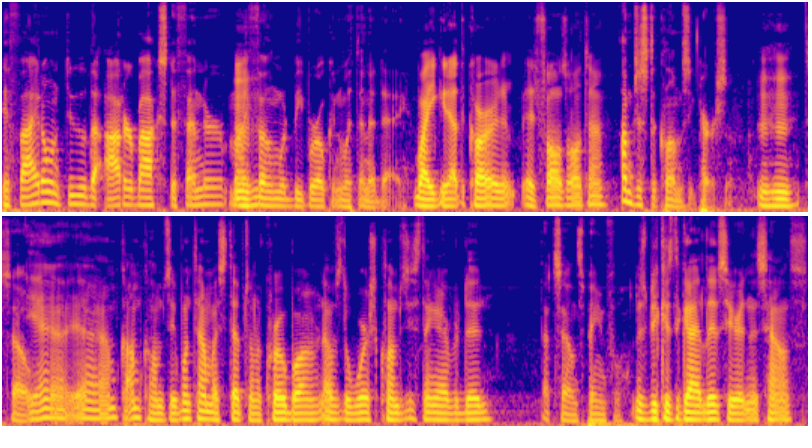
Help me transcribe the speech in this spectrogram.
If I don't do the OtterBox Defender, my Mhm. phone would be broken within a day. Why you get out the car and it falls all the time? I'm just a clumsy person. Mm-hmm. So Yeah, yeah. I'm I'm clumsy. One time I stepped on a crowbar. That was the worst, clumsiest thing I ever did. That sounds painful. It was because the guy lives here in this house.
